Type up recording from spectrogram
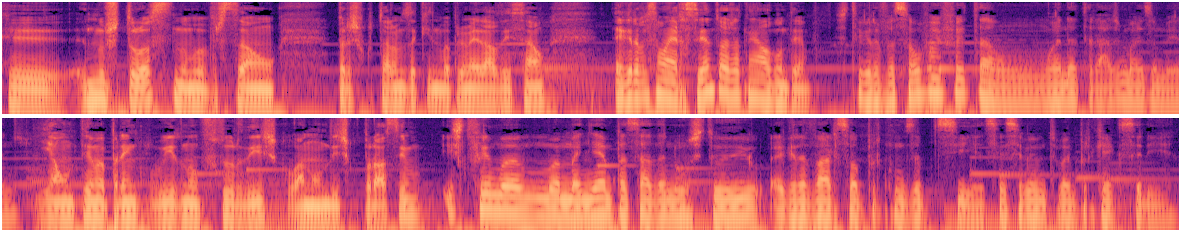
que nos trouxe numa versão para escutarmos aqui numa primeira audição. A gravação é recente ou já tem algum tempo? Esta gravação foi feita há um ano atrás, mais ou menos. E é um tema para incluir num futuro disco ou num disco próximo? Isto foi uma, uma manhã passada num estúdio a gravar só porque nos apetecia, sem saber muito bem para que é que seria.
